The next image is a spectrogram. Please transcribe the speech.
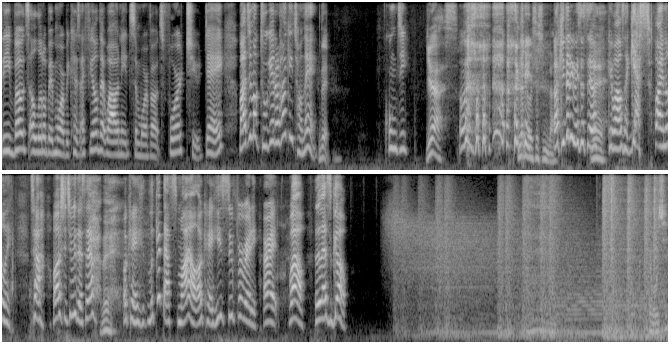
the votes a little bit more because I feel that WoW needs some more votes for today. 마지막 두 개를 하기 전에 네. 공지. Yes. 기다리고 있었습니다. 아 기다리고 있었어요. 네. Okay, well, I was like, yes, finally. 자, 와우 씨 준비됐어요? 네. Okay, look at that smile. Okay, he's super ready. All right, wow, let's go. 이게 뭐지?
